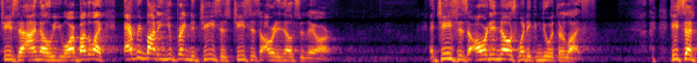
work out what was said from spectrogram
Jesus I know who you are. By the way, everybody you bring to Jesus, Jesus already knows who they are. And Jesus already knows what he can do with their life. He said,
